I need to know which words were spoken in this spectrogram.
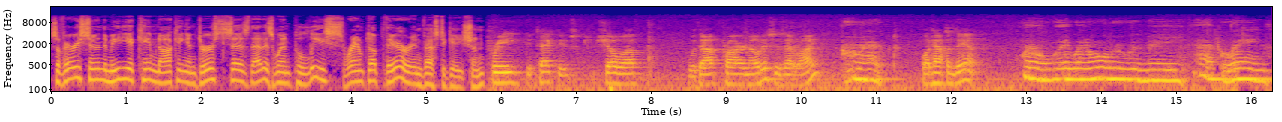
So very soon the media came knocking, and Durst says that is when police ramped up their investigation. Three detectives show up without prior notice, is that right? Correct. What happened then? Well, they went over with me at length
